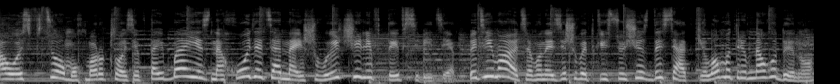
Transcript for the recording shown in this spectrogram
А ось в цьому хмарочосі в Тайбеї знаходяться найшвидші ліфти в світі. Підіймаються вони зі швидкістю 60 км на годину,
